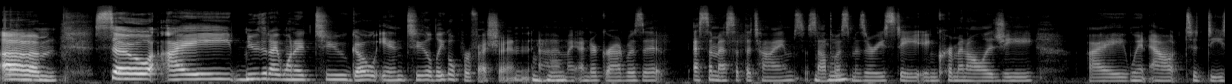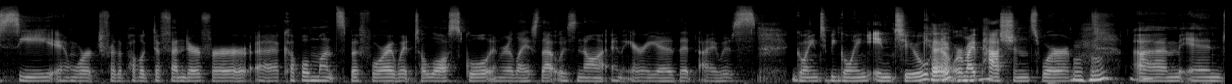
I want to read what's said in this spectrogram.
Um, so I knew that I wanted to go into the legal profession. Uh, my undergrad was at SMS at the time, so Southwest Missouri State in criminology. I went out to DC and worked for the public defender for a couple months before I went to law school and realized that was not an area that I was going to be going into, Okay. not where my passions were. Um, and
